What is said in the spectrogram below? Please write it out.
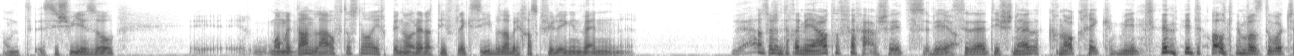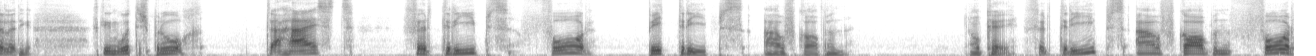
Und es ist wie so, momentan läuft das noch, ich bin noch relativ flexibel, aber ich habe das Gefühl, irgendwann... Ja, also wenn du ein mehr Autos verkaufst, wird es ja. relativ schnell knackig mit, mit all dem, was du willst erledigen Es gibt einen guten Spruch, der heißt Vertriebs vor Betriebsaufgaben. Okay. Vertriebsaufgaben vor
